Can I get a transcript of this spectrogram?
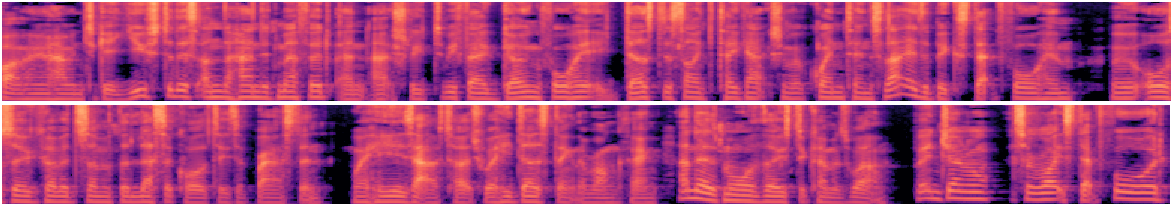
I'm having to get used to this underhanded method. And actually, to be fair, going for it, he does decide to take action with Quentyn, so that is a big step for him. We've also covered some of the lesser qualities of Barristan, where he is out of touch, where he does think the wrong thing, and there's more of those to come as well. But in general, it's a right step forward.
